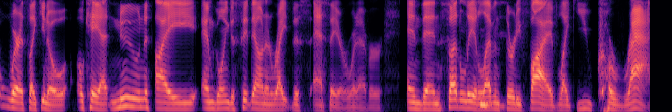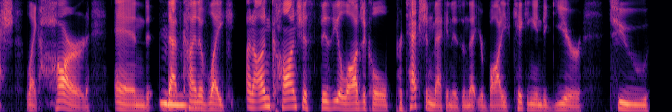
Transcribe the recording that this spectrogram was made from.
where it's like you know okay at noon i am going to sit down and write this essay or whatever and then suddenly at Mhm. 11:35 like you crash like hard and that's Mhm. kind of like an unconscious physiological protection mechanism that your body's kicking into gear to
